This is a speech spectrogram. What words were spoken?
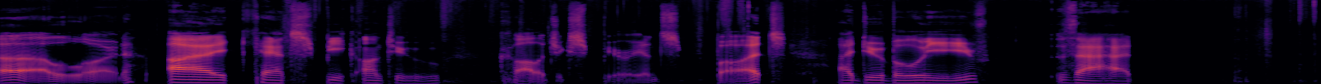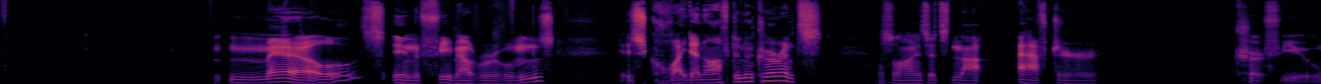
Lord. I can't speak onto college experience, but I do believe that males in female rooms is quite an often occurrence, as long as it's not after curfew.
